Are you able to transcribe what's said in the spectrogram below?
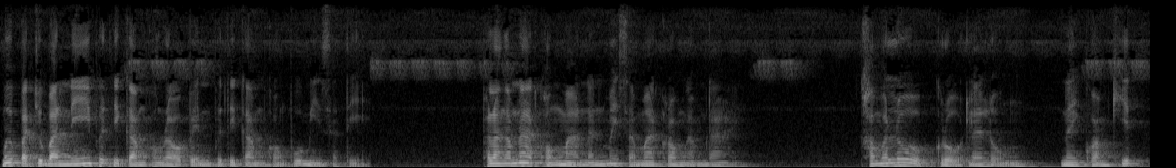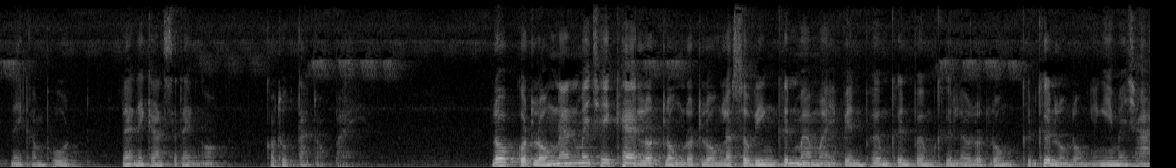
เมื่อปัจจุบันนี้พฤติกรรมของเราเป็นพฤติกรรมของผู้มีสติ พลังอำนาจของมานั้นไม่สามารถครอบงำได้คำว่าโลภโกรธและหลง ในความคิด ในคำพูด และในการแสดงออกก็ถูกตัดออกไป โลภกดหลงนั้นไม่ใช่แค่ลดลงลดลง แล้วสวิงขึ้นมาใหม่เป็นเพิ่มขึ้นเพิ่มขึ้นแล้วลดลงขึ้นขึ้นลงลงอย่างนี้ไม่ใช่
